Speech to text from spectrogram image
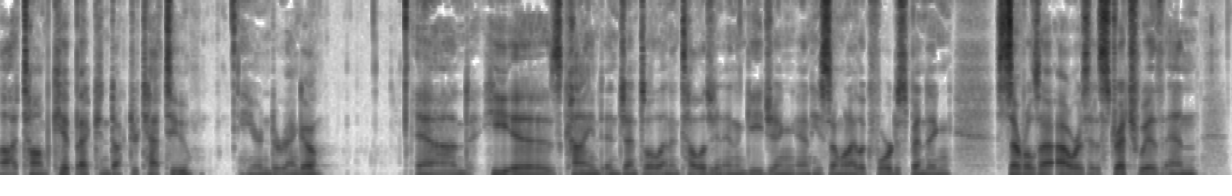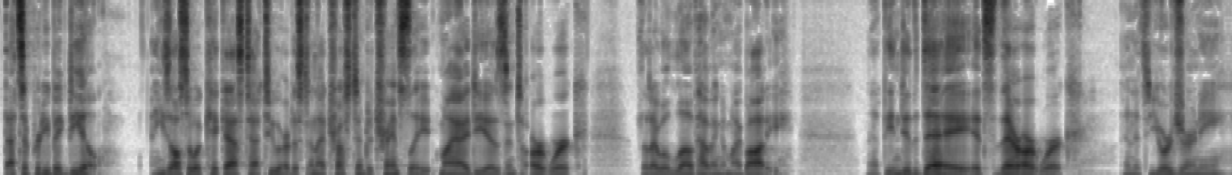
uh, Tom Kipp at Conductor Tattoo here in Durango. And he is kind and gentle and intelligent and engaging, and he's someone I look forward to spending several hours at a stretch with, and that's a pretty big deal. He's also a kick ass tattoo artist, and I trust him to translate my ideas into artwork that I will love having on my body. At the end of the day, it's their artwork and it's your journey.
